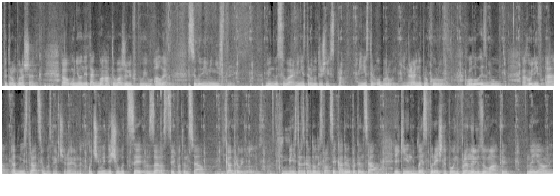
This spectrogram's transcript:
Петром Порошенком. Е, У нього не так багато важелів впливу, але силові міністри. Він висуває міністра внутрішніх справ, міністр оборони, генерального прокурора, голову СБУ, голів адміністрації обласних чи районних. Очевидно, що це зараз цей потенціал кадровий. Міністр закордонних справ. Це кадровий потенціал, який він безперечно повинен проаналізувати наявний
